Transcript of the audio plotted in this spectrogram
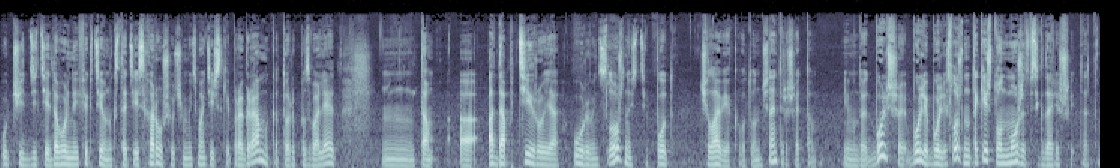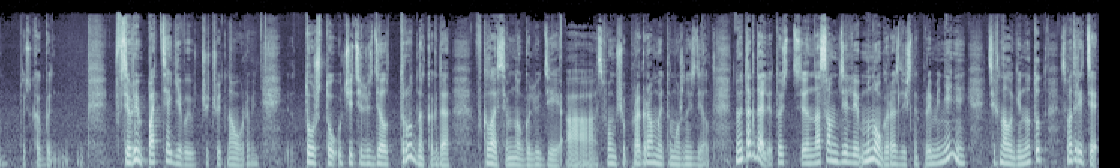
учить детей довольно эффективно. Кстати, есть хорошие очень математические программы, которые позволяют там, адаптируя уровень сложности под человека. Вот он начинает решать там ему дают больше, более, более сложные, но такие, что он может всегда решить. Да, там. То есть как бы все время подтягивают чуть-чуть на уровень. То, что учителю сделать трудно, когда в классе много людей, а с помощью программы это можно сделать. Ну и так далее. То есть э, на самом деле много различных применений технологий, но тут, смотрите,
